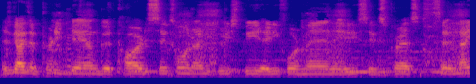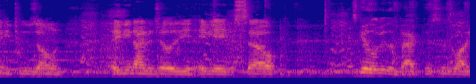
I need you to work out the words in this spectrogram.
This guy's a pretty damn good card. 6'1", 93 speed, 84 man, 86 press, 92 zone, 89 agility, and 88 to sell. Let's get a look at the back. This is like,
